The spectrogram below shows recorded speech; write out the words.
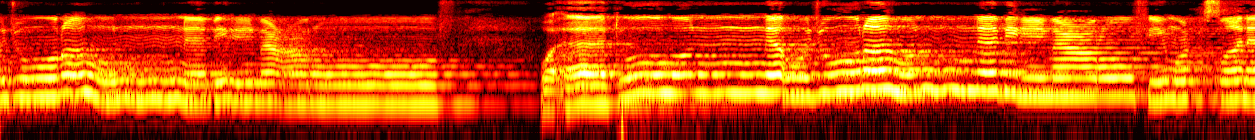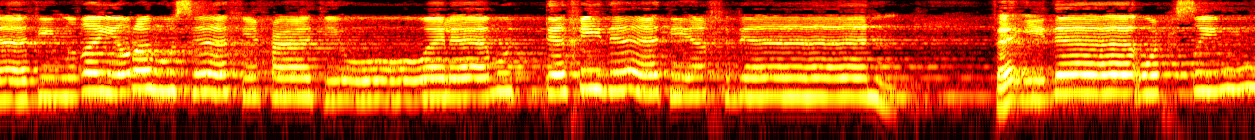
أجورهن بالمعروف وآتوهن أجورهن بالمعروف محصنات غير مسافحات ولا متخذات أخدان فإذا أحصن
